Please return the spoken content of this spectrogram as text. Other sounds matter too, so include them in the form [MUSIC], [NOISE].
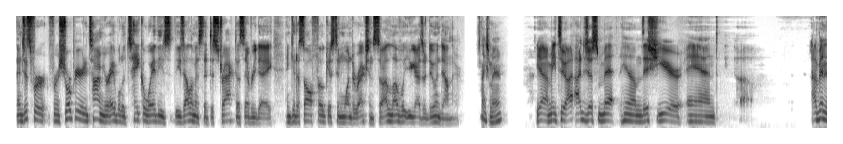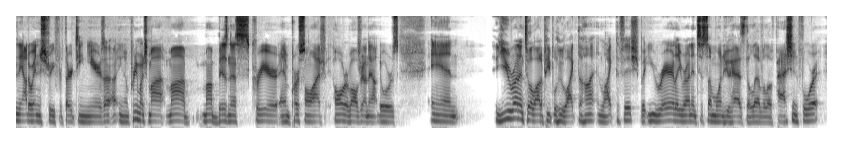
And just for, for a short period of time, you're able to take away these these elements that distract us every day and get us all focused in one direction. So I love what you guys are doing down there. Thanks, man. Yeah, me too. I, I just met him this year, and uh, I've been in the outdoor industry for 13 years. I, you know, pretty much my my my business career and personal life all revolves around the outdoors. And you run into a lot of people who like to hunt and like to fish, but you rarely run into someone who has the level of passion for it.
